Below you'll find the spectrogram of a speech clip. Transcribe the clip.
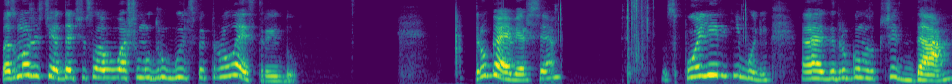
возможностью отдать всю славу вашему другу инспектору Лейстрейду. Другая версия. Спойлерить не будем. А, к другому заключать да.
